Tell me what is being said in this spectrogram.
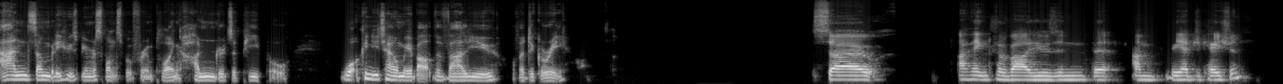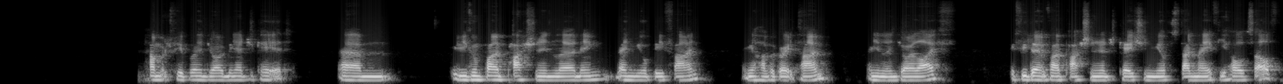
and somebody who's been responsible for employing hundreds of people, what can you tell me about the value of a degree? So, I think the values in the um, the education, how much people enjoy being educated. Um, if you can find passion in learning, then you'll be fine and you'll have a great time and you'll enjoy life. If you don't find passion in education, you'll stagnate for your whole self.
